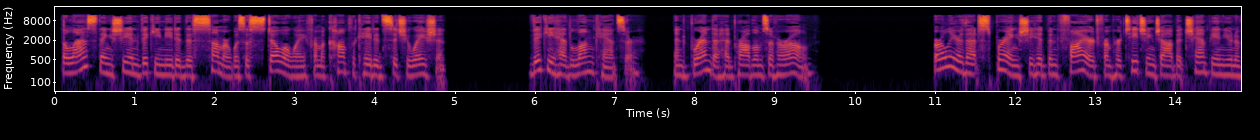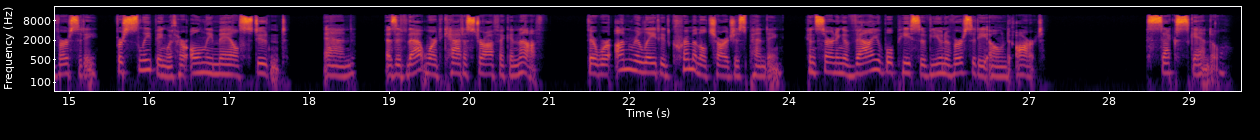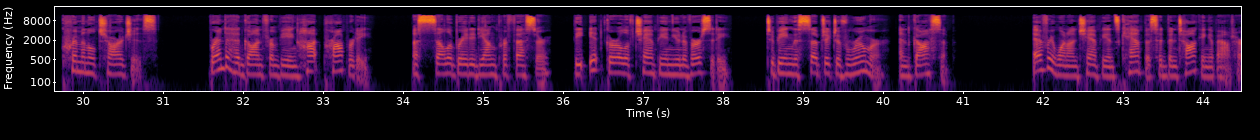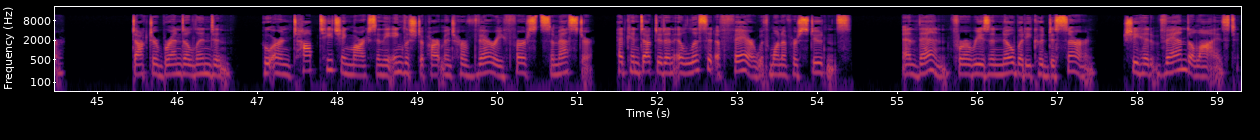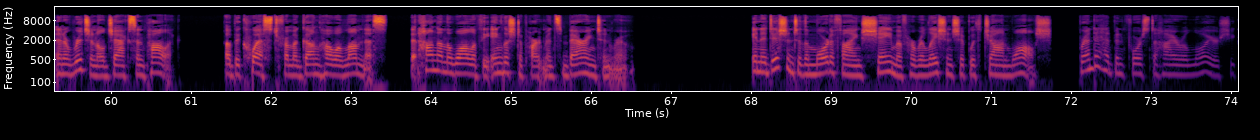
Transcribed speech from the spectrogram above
The last thing she and Vicky needed this summer was a stowaway from a complicated situation. Vicky had lung cancer, and Brenda had problems of her own. Earlier that spring, she had been fired from her teaching job at Champion University for sleeping with her only male student. And, as if that weren't catastrophic enough, there were unrelated criminal charges pending concerning a valuable piece of university owned art. Sex scandal, criminal charges. Brenda had gone from being hot property, a celebrated young professor, the it girl of Champion University, to being the subject of rumor and gossip. Everyone on Champion's campus had been talking about her. Dr. Brenda Lyndon, who earned top teaching marks in the English department her very first semester, had conducted an illicit affair with one of her students. And then, for a reason nobody could discern, she had vandalized an original Jackson Pollock, a bequest from a gung ho alumnus that hung on the wall of the English department's Barrington room. In addition to the mortifying shame of her relationship with John Walsh, Brenda had been forced to hire a lawyer she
